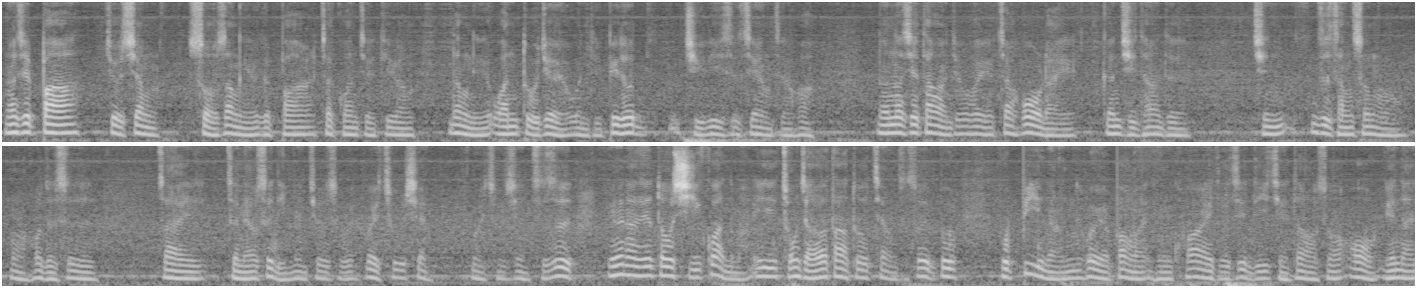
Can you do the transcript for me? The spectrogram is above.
那些疤就像手上有一个疤在关节的地方，让你的弯度就有问题。比如说举例是这样子的话，那那些当然就会在后来跟其他的。亲日常生活，嗯，或者是在诊疗室里面，就是会会出现，会出现。只是因为那些都习惯了嘛，因为从小到大都这样子，所以不不必然会有办法很快的去理解到说，哦，原来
